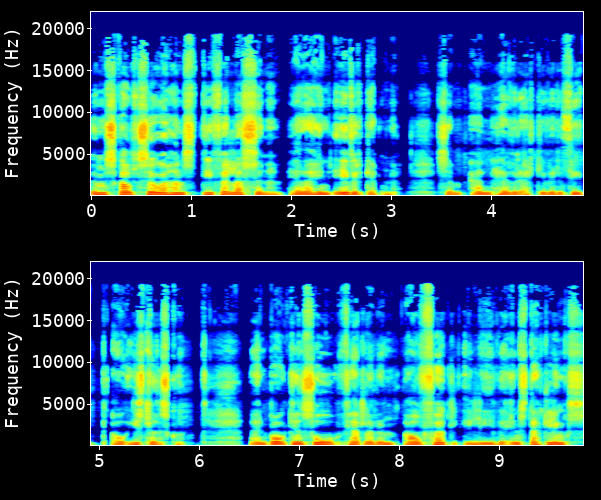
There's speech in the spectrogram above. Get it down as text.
um skáltsögu hans Dífe Lassenen eða hinn yfirgefnu sem enn hefur ekki verið þýtt á íslensku. En bókin svo fjallar um áföll í lífi einstaklings,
